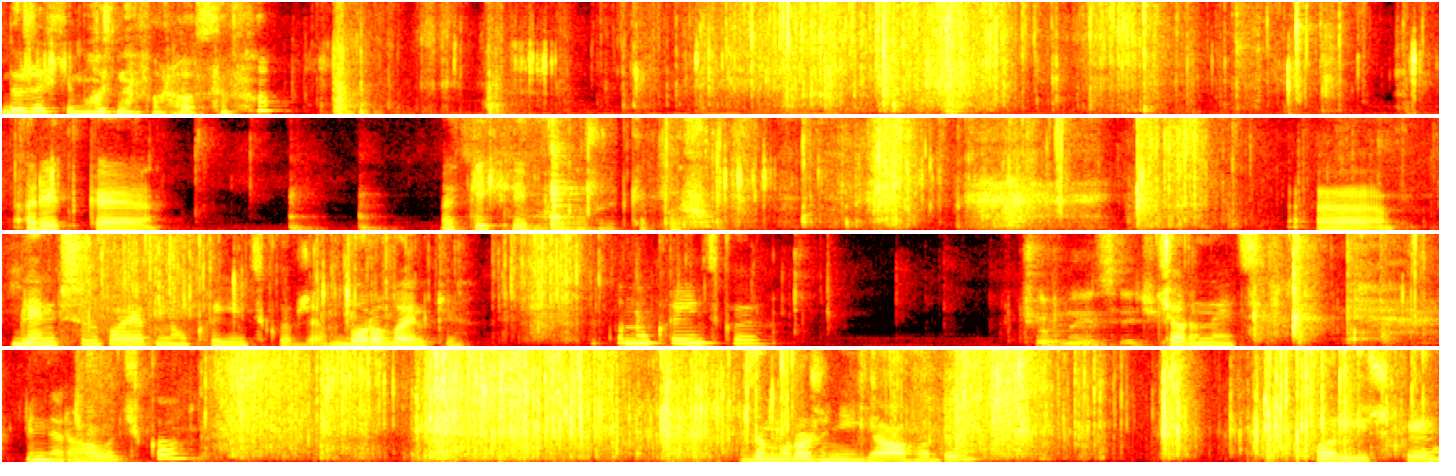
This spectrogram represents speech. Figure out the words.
Дуже хімозне морозиво. Рідке. Який хліб, кажу, рідке пиво. Е, блін, ще забула, як на українською вже. Боровинки. Як на українською? Чорниці чи Чорниці. Мінералочка. Заморожені ягоди. Горішки.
